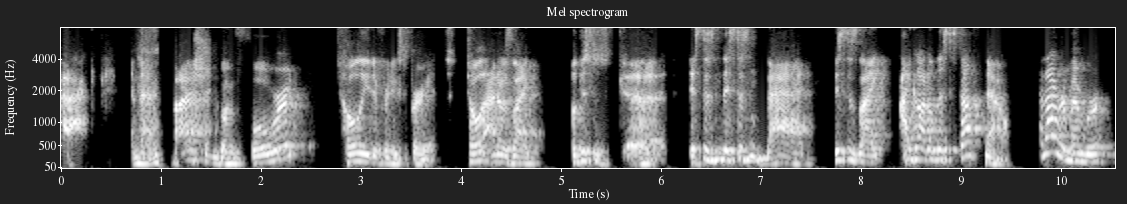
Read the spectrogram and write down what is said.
pack? And that passion going forward totally different experience. Totally, and I was like, oh, this is good. This isn't this isn't bad. This is like I got all this stuff now. And I remember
